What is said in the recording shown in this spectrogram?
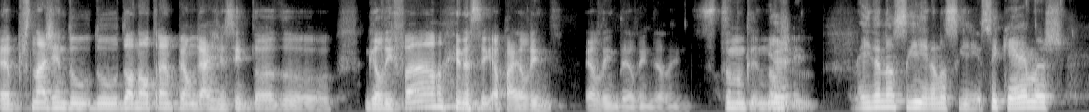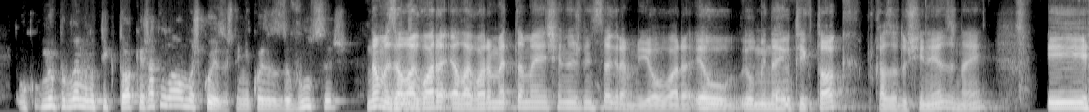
a personagem do, do Donald Trump é um gajo assim todo galifão e não sei. Opa, é lindo. É lindo, é lindo, é lindo. Se tu nunca. Não... Eu- Ainda não segui, ainda não segui. Eu sei quem é, mas o, meu problema no TikTok é já tinha lá algumas coisas, tinha coisas avulsas. Não, mas ela agora, ela agora mete também as cenas do Instagram. E eu agora eu eliminei o TikTok por causa dos chineses, né? E,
